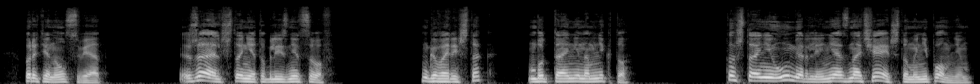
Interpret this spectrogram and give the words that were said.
— протянул Свят. «Жаль, что нету близнецов». «Говоришь так, будто они нам никто». «То, что они умерли, не означает, что мы не помним.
